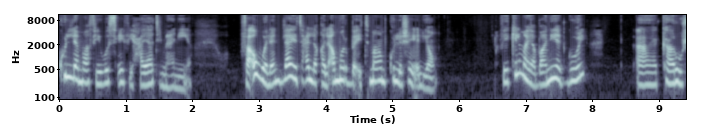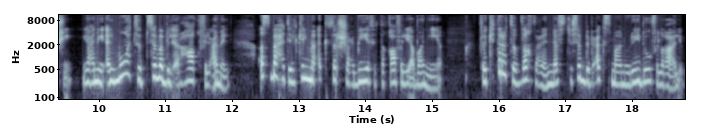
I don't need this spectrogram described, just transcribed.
كل ما في وسعي في حياتي المهنية. فأولا لا يتعلق الأمر بإتمام كل شيء اليوم. في كلمة يابانية تقول آه كاروشي يعني الموت بسبب الإرهاق في العمل. أصبحت الكلمة أكثر شعبية في الثقافة اليابانية. فكثرة الضغط على النفس تسبب عكس ما نريده في الغالب.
